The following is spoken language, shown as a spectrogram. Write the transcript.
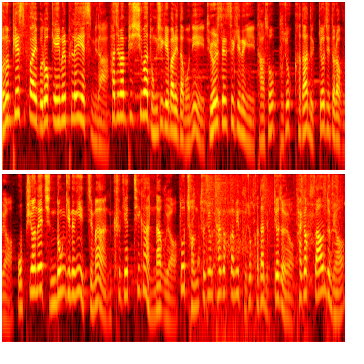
저는 PS5로 게임을 플레이했습니다. 하지만 PC와 동시 개발이다 보니 듀얼센스 기능이 다소 부족하다 느껴지더라고요. 옵션에 진동 기능이 있지만 크게 티가 안 나고요. 또 전투 중 타격감이 부족하다 느껴져요. 타격 사운드며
